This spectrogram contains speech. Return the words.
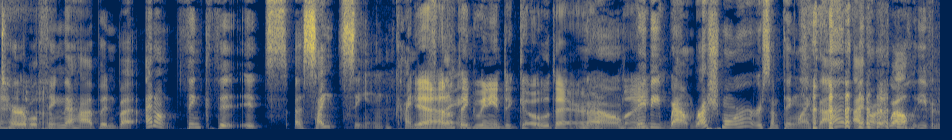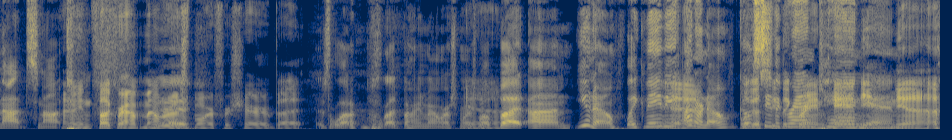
terrible thing that happened, but I don't think that it's a sightseeing kind of thing. Yeah. I don't think we need to go there. No, Like, maybe Mount Rushmore or something like that. I don't. Well, even that's not. I mean, fuck Mount Rushmore for sure, but There's a lot of blood behind Mount Rushmore as well. But um, you know, like maybe I don't know. Go, we'll see, the, Grand, Canyon. Yeah,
